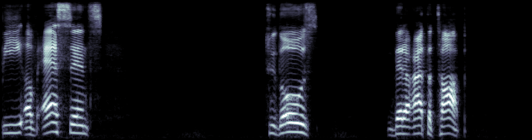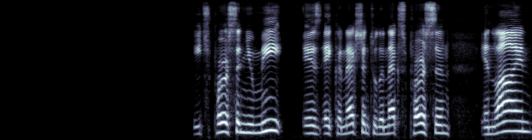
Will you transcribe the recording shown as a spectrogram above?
be of essence to those that are at the top. Each person you meet is a connection to the next person in line,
